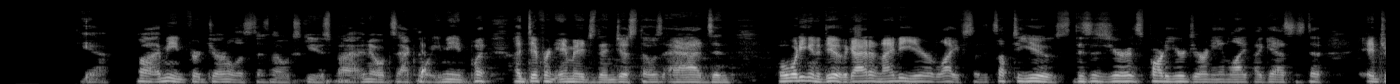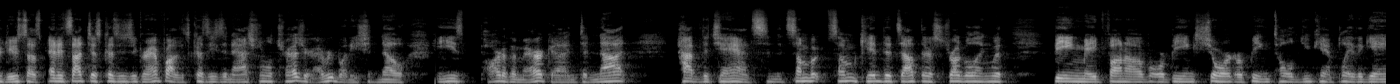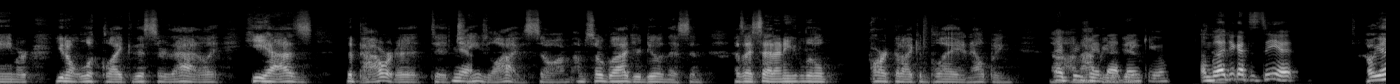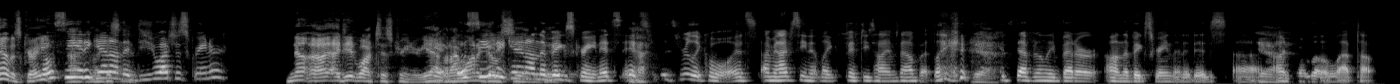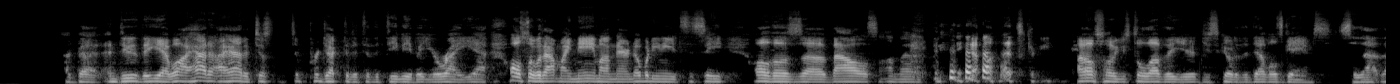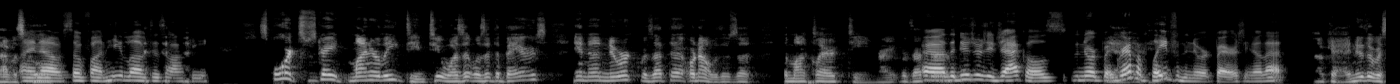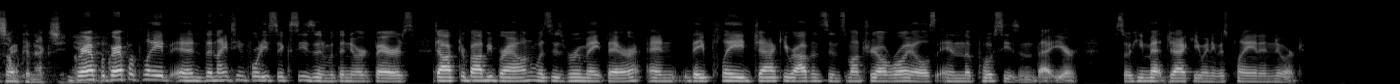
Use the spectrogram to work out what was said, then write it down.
Yeah. Well, I mean, for journalists, there's no excuse, but I know exactly yeah. what you mean. Put a different image than just those ads. And well, what are you going to do? The guy had a 90 year life, so it's up to you. This is your, it's part of your journey in life, I guess, is to introduce us. And it's not just because he's your grandfather; it's because he's a national treasure. Everybody should know he's part of America, and to not have the chance and it's some some kid that's out there struggling with being made fun of or being short or being told you can't play the game or you don't look like this or that. Like he has the power to to Yeah. change lives. So I'm I'm so glad you're doing this. And as I said, any little part that I can play in helping, I uh, I'm appreciate that. Thank you. I'm glad you got to see it. Oh yeah, it was great. Go see Uh, it like again I on the. Did you watch the screener? No, I, I did watch the screener. Yeah, but I want see to go it see again it on the big- screen. It's Yeah. it's it's really cool. It's I mean I've seen it like 50 times now, but like Yeah, it's definitely better on the big screen than it is uh, Yeah. on your little laptop. I bet. And do the yeah. Well, I had it. I had it just projected it to the TV. But you're right. Yeah. Also, without my name on there, nobody needs to see all those uh, vowels on the you know, on that screen. I also used to love that you used to go to the Devils games. So that that was. I know, so fun. He loved his hockey. Sports was great. Minor league team too. Was it? Was it the Bears in uh, Newark? Was that the or no? There was a the Montclair team, right? Was that Uh, the, New Jersey Jackals, the Newark. Yeah, Grandpa yeah. played for the Newark Bears. You know that. Okay, I knew there was some Gra- connection. yeah. Grandpa Grandpa played in the 1946 season with the Newark Bears. Dr. Bobby Brown was his roommate there, and they played Jackie Robinson's Montreal Royals in the postseason that year. So he met Jackie when he was playing in Newark.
